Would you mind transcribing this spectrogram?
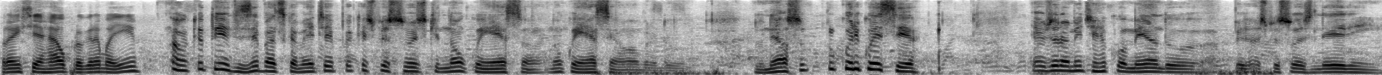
para encerrar o programa aí? Não, o que eu tenho a dizer basicamente é para que as pessoas que não conheçam, não conhecem a obra do, do Nelson, procurem conhecer. Eu geralmente recomendo as pessoas lerem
